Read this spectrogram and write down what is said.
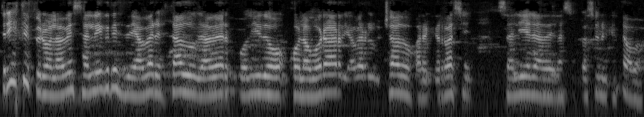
tristes pero a la vez alegres de haber estado, de haber podido colaborar, de haber luchado para que Racing saliera de la situación en que estaba.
